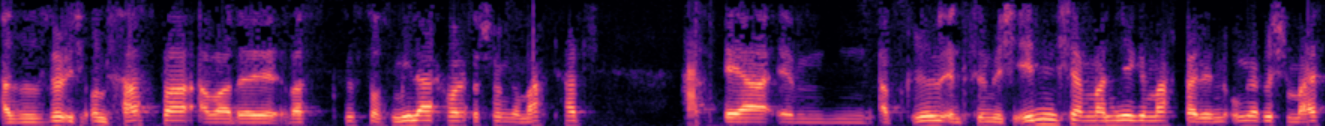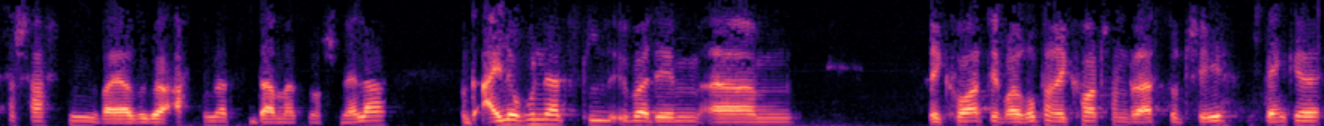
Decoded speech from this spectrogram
Also es ist wirklich unfassbar, aber der, was Christoph Milak heute schon gemacht hat, hat er im April in ziemlich ähnlicher Manier gemacht bei den ungarischen Meisterschaften, war ja sogar 800 damals noch schneller und eine Hundertstel über dem ähm, Rekord, dem Europarekord von Rastoce. Ich denke,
